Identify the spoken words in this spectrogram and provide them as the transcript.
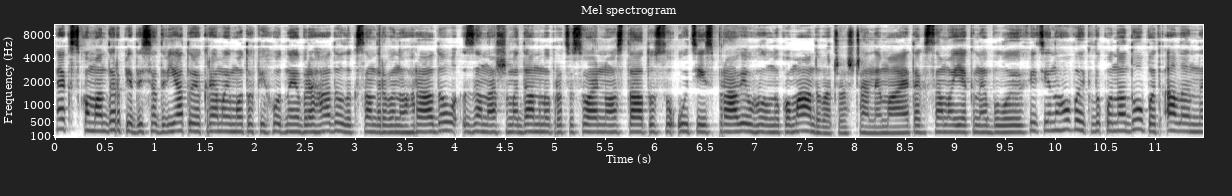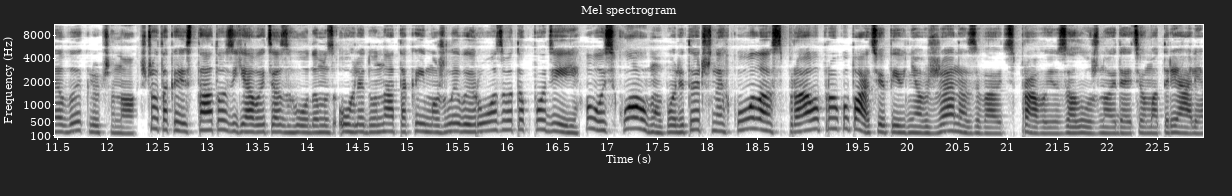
Екс-командир 59-ї окремої мотопіхотної бригади Олександр Виноградов. За нашими даними процесуального статусу у цій справі головнокомандувача ще немає, так само як не було й офіційного виклику на допит, але не виключено, що такий статус з'явиться згодом з огляду на такий можливий розвиток подій у військовому політичних колах. Справу про окупацію півдня вже називають справою залужно. Йдеться у матеріалі.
